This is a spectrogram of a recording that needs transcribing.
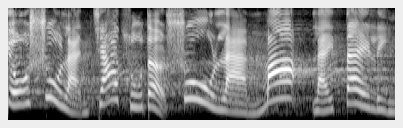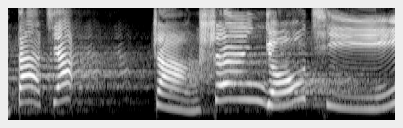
由树懒家族的树懒妈来带领大家。掌声有请！”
